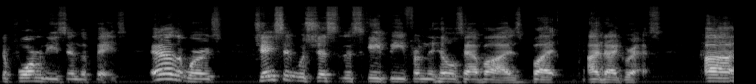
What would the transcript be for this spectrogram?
deformities in the face. In other words, Jason was just an escapee from the Hills Have Eyes, but I digress. Uh,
